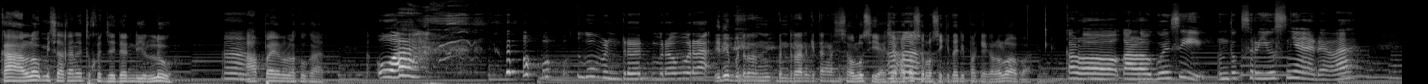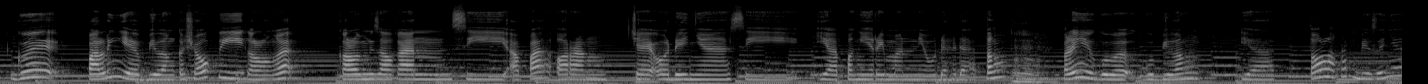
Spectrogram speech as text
Kalau misalkan itu kejadian di lu, Hmm. apa yang lu lakukan? Wah, gue beneran pura-pura. Ini beneran beneran kita ngasih solusi ya. Siapa tahu solusi kita dipakai. Kalau lu apa? Kalau kalau gue sih untuk seriusnya adalah gue paling ya bilang ke Shopee kalau nggak kalau misalkan si apa orang COD-nya si ya pengirimannya udah datang Hmm. paling ya gue gue bilang ya tolak kan biasanya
